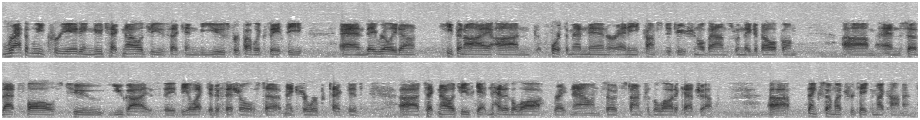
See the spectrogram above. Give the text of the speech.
rapidly creating new technologies that can be used for public safety. And they really don't keep an eye on Fourth Amendment or any constitutional bounds when they develop them. Um, and so that falls to you guys, the, the elected officials, to make sure we're protected. Uh, technology is getting ahead of the law right now, and so it's time for the law to catch up. Uh, thanks so much for taking my comments.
